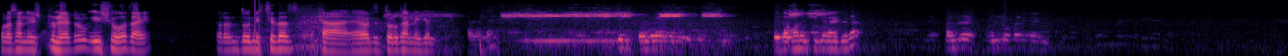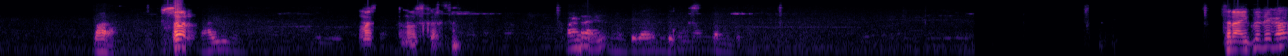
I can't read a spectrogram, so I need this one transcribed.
थोडासा नेटवर्क इश्यू होत आहे. परंतु निश्चितच यावरती तोडगा निघेल. सर. नमस्कार. सर ऐकू दे का अ,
